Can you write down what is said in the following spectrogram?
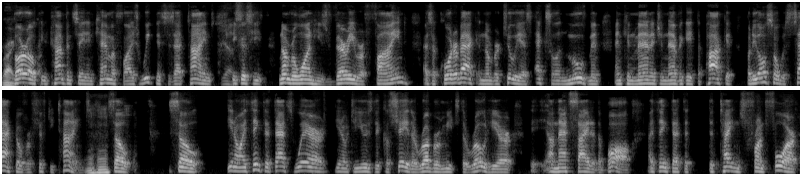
Right. Burrow can compensate and camouflage weaknesses at times yes. because he number one, he's very refined as a quarterback, and number two, he has excellent movement and can manage and navigate the pocket. But he also was sacked over 50 times. Mm-hmm. So, so you know, I think that that's where, you know, to use the cliche, the rubber meets the road here eh, on that side of the ball. I think that the the Titans front four,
